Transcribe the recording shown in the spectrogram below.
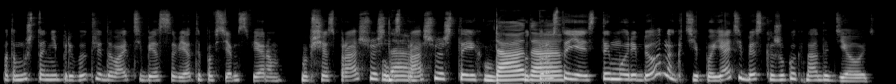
Потому что они привыкли давать тебе советы по всем сферам. Вообще спрашиваешь, не Да. спрашиваешь ты их. Да, Вот да, просто есть, ты мой ребенок, типа, я тебе скажу, как надо делать.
